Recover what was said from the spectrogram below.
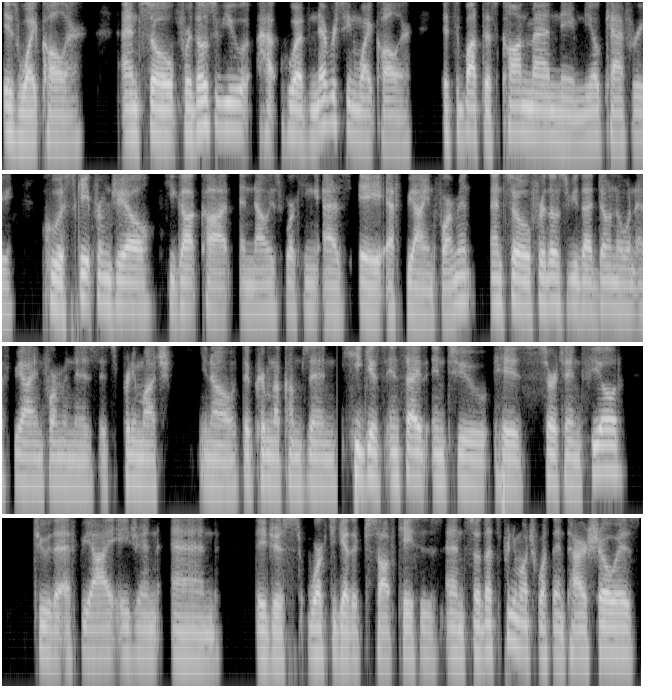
is White Collar. And so, for those of you who have never seen White Collar, it's about this con man named Neil Caffrey who escaped from jail. He got caught and now he's working as a FBI informant. And so for those of you that don't know what an FBI informant is, it's pretty much, you know, the criminal comes in, he gives insight into his certain field to the FBI agent and they just work together to solve cases. And so that's pretty much what the entire show is.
